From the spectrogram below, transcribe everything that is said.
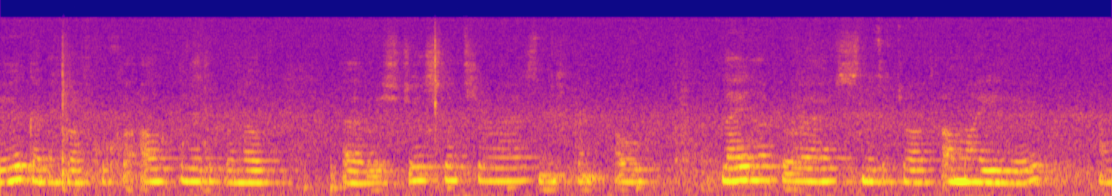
leuk. En ik heb vroeger geleerd, ik ben ook bestuurslid geweest. En ik ben ook leider geweest. Dus het was allemaal heel leuk. En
